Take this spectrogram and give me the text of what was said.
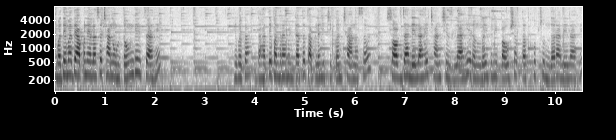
मध्ये मध्ये आपण याला असं छान उलटवून घ्यायचं आहे. हे बघा दहा ते पंधरा मिनटातच आपलं हे चिकन छान असं सॉफ्ट झालेलं आहे छान शिजलं आहे. रंगही तुम्ही पाहू शकतात खूप सुंदर आलेला आहे.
